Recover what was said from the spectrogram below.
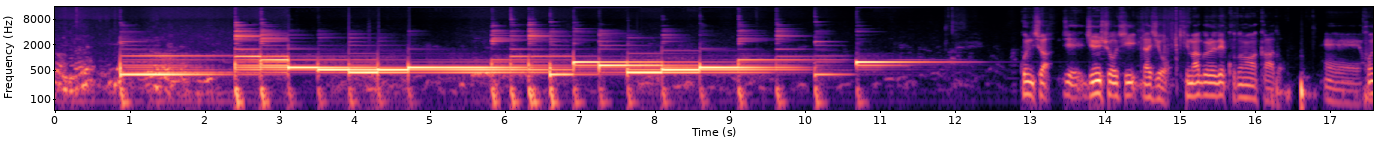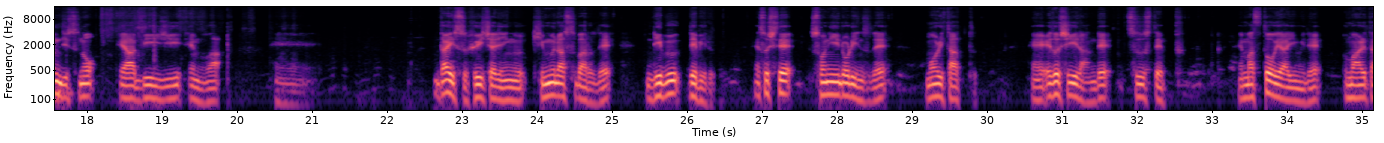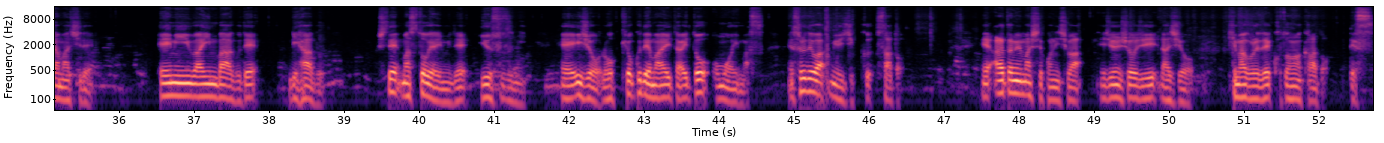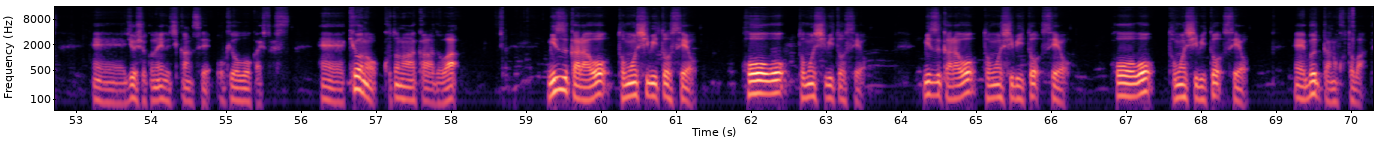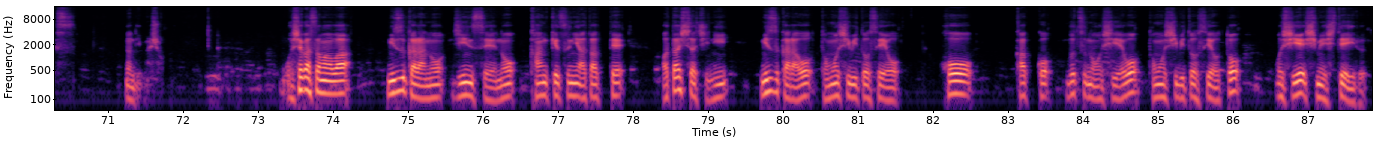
こんにちは。純正寺ラジオ気まぐれで琴ノ若カード。えー、本日の AirBGM は、えー、ダイスフィーチャリング木村昴でリブデビル。そしてソニー・ロリンズでモリタット。エド・シーランでツーステップ。松任谷由実で生まれた街で。エイミー・ワインバーグでリハーブ。そして松任谷由実で夕涼み。えー、以上6曲で参りたいと思います。それではミュージックスタート。えー、改めましてこんにちは。純正寺ラジオ気まぐれで琴のカードです。えー、住職の江口寛生お経ボーカリストです。えー、今日の琴のカードは自らを灯火とせよ。法を灯火とせよ。自らを灯火とせよ。法を灯火とせよ。えー、ブッダの言葉です。読んでみましょう。お釈迦様は自らの人生の完結にあたって私たちに自らを灯火とせよ、法、かっこ仏の教えを灯火とせよと教え示している。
